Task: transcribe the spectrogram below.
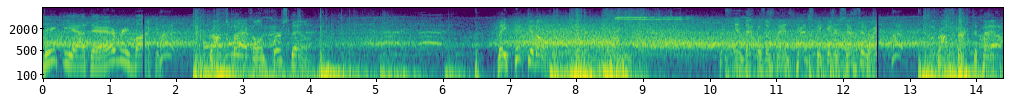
sneaky out there. Everybody. Drops back on first down. They picked it off. And that was a fantastic interception. Right. Drops back to pass.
